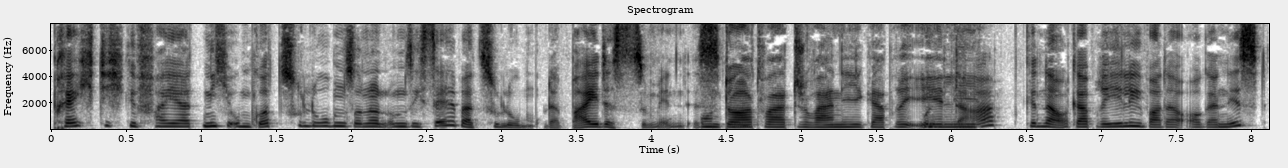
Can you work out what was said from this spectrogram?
prächtig gefeiert, nicht um Gott zu loben, sondern um sich selber zu loben oder beides zumindest. Und dort war Giovanni Gabrieli. Und da, genau, Gabrieli war der Organist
